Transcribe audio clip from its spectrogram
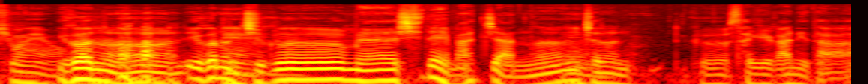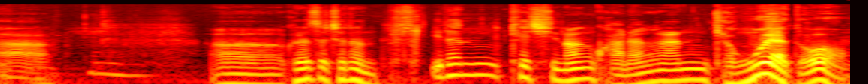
아 피곤해요. 이거는 이거는 네. 지금의 시대에 맞지 않는 네. 저는 그 세계관이다. 어 그래서 저는 이렇게 신앙 관항한 경우에도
